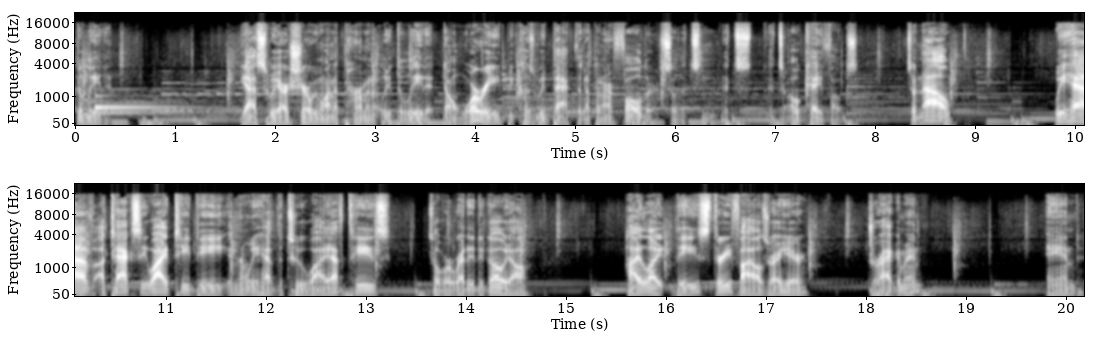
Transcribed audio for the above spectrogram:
delete it. Yes, we are sure we want to permanently delete it. Don't worry because we backed it up in our folder, so it's it's it's okay, folks. So now we have a taxi YTD and then we have the two YFTs. So we're ready to go, y'all. Highlight these three files right here, drag them in, and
